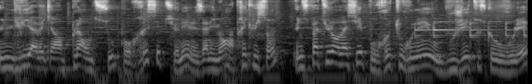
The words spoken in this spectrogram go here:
Une grille avec un plat en dessous pour réceptionner les aliments après cuisson. Une spatule en acier pour retourner ou bouger tout ce que vous voulez.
